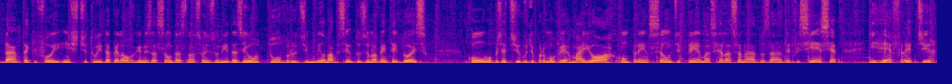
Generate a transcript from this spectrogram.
data que foi instituída pela Organização das Nações Unidas em outubro de 1992, com o objetivo de promover maior compreensão de temas relacionados à deficiência e refletir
